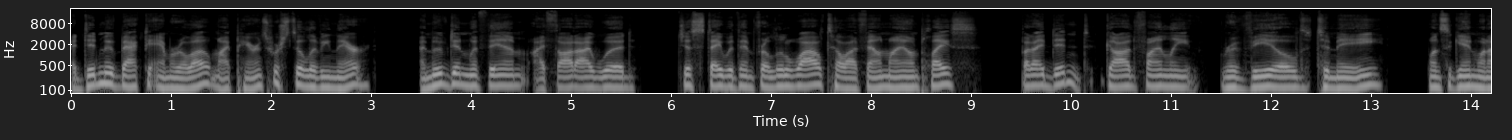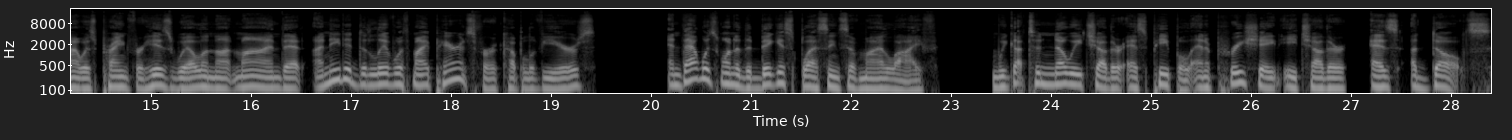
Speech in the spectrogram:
I did move back to Amarillo. My parents were still living there. I moved in with them. I thought I would just stay with them for a little while till I found my own place, but I didn't. God finally revealed to me, once again when I was praying for His will and not mine, that I needed to live with my parents for a couple of years. And that was one of the biggest blessings of my life. We got to know each other as people and appreciate each other as adults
